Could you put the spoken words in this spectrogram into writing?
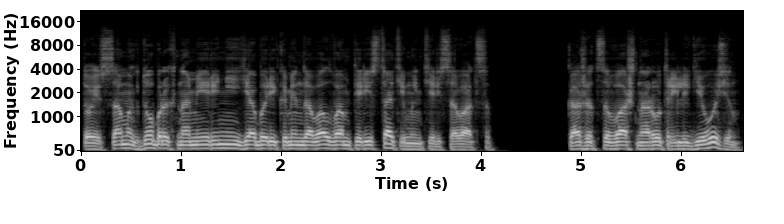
«То из самых добрых намерений я бы рекомендовал вам перестать им интересоваться. Кажется, ваш народ религиозен.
